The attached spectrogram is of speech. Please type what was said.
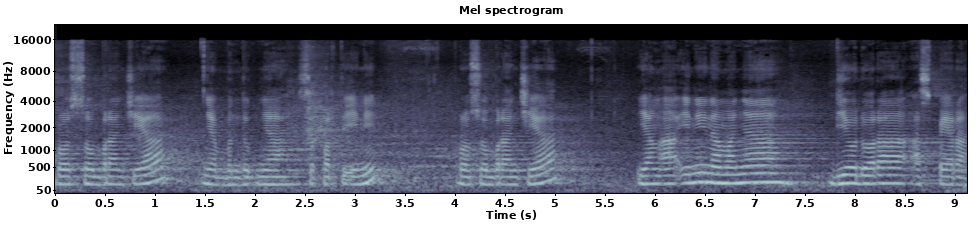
Prosobranchia ya bentuknya seperti ini. Prosobranchia yang A ini namanya Diodora aspera.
